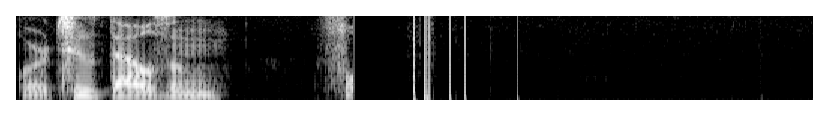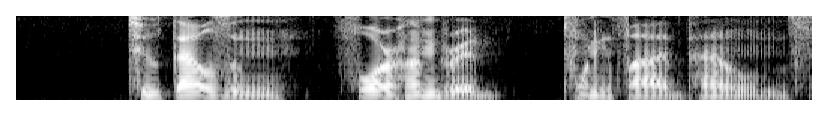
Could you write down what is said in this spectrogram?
or 2,425 pounds.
